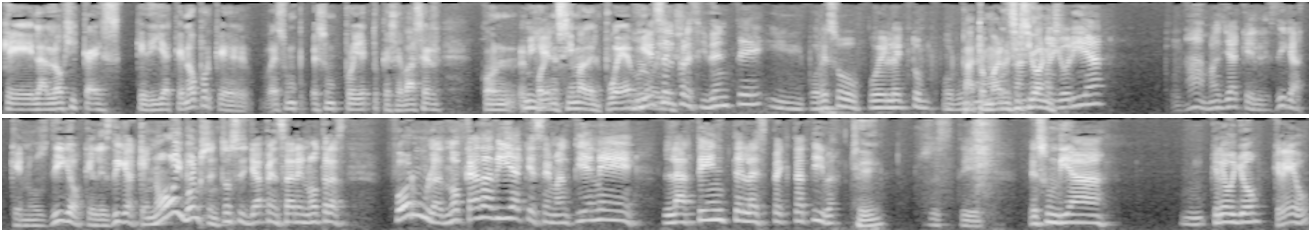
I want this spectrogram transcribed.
que la lógica es que diga que no, porque es un, es un proyecto que se va a hacer con, por encima del pueblo. Y es el presidente y por eso fue electo por una A tomar decisiones. mayoría. Pues nada más ya que les diga, que nos diga o que les diga que no y bueno, pues entonces ya pensar en otras fórmulas, ¿no? Cada día que se mantiene latente la expectativa, Sí, pues este es un día creo yo, creo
